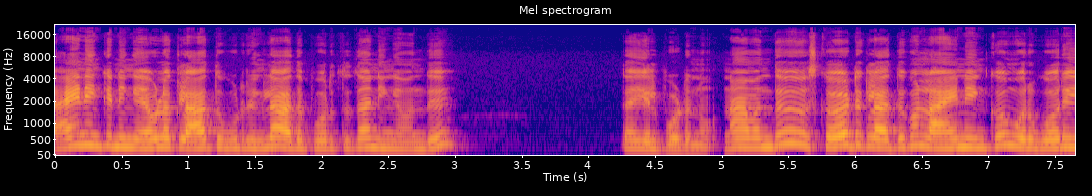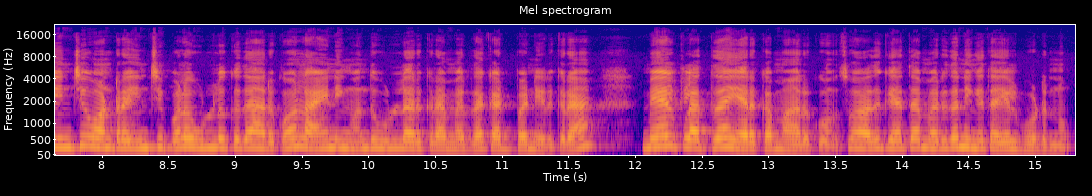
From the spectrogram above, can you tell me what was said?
லைனிங்க்கு நீங்கள் எவ்வளோ கிளாத்து விட்றீங்களோ அதை பொறுத்து தான் நீங்கள் வந்து தையல் போடணும். நான் வந்து ஸ்கர்ட்டு கிளாத்துக்கும் லைனிங்க்கும் ஒரு ஒரு இன்ச்சு ஒன்றரை இன்ச்சு போல் உள்ளுக்கு தான் இருக்கும். லைனிங் வந்து உள்ளே இருக்கிற மாதிரி தான் கட் பண்ணியிருக்கிறேன். மேல் கிளாத்து தான் இறக்கமாக இருக்கும். ஸோ அதுக்கேற்ற மாதிரி தான் நீங்கள் தையல் போடணும்.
